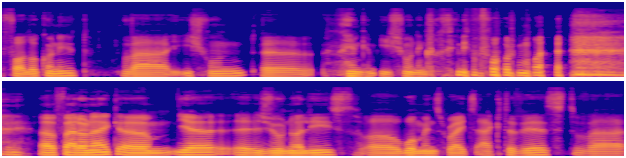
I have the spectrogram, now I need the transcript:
فالو کنید. و ایشون نمیگم ایشون انگار خیلی formal فرانک یه journalist women's rights activist و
